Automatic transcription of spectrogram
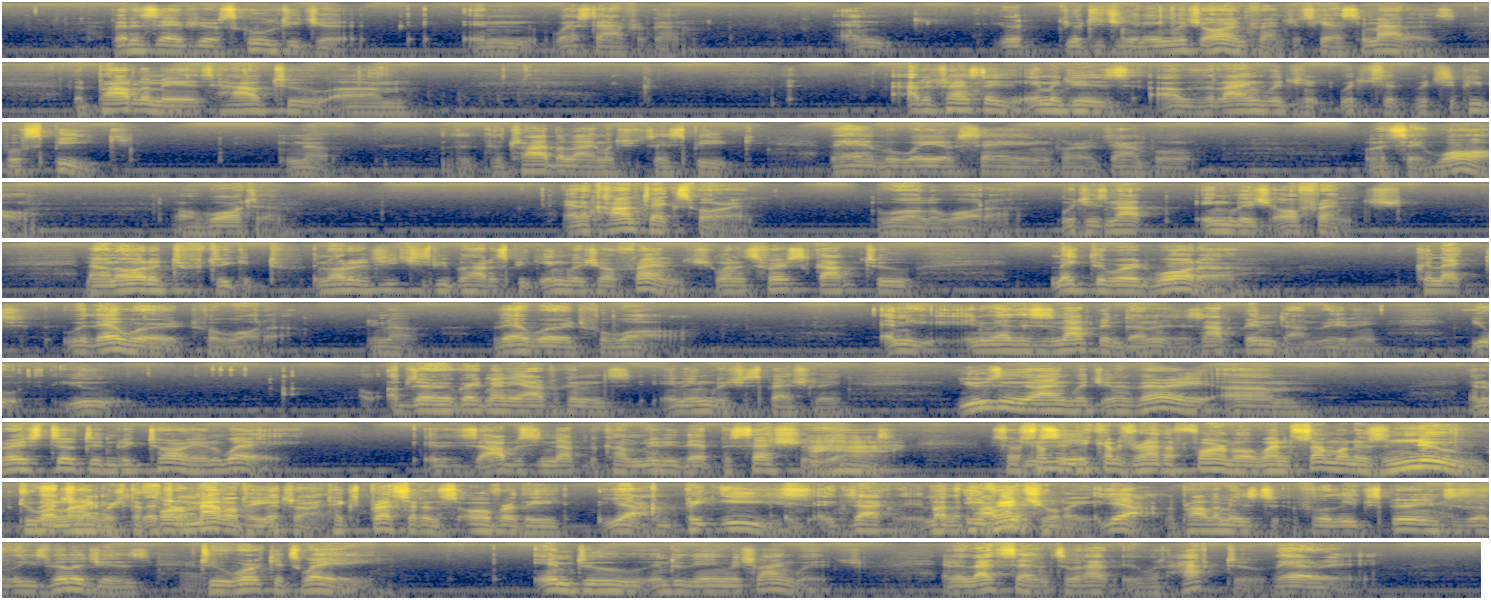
let us say, if you're a school teacher in West Africa, and you're you're teaching in English or in French, it scarcely matters. The problem is how to. Um, how to translate the images of the language which the, which the people speak, you know, the, the tribal language which they speak. They have a way of saying, for example, let's say wall or water, and a context for it, wall or water, which is not English or French. Now, in order to, to get, in order to teach these people how to speak English or French, one has first got to make the word water connect with their word for water, you know, their word for wall and, where this has not been done, it has not been done really. You you observe a great many Africans in English, especially, using the language in a very um, in a very stilted Victorian way. It has obviously not become really their possession yet. So You something see? becomes rather formal when someone is new to That's a right, language. The right, formality that's right. takes precedence over the Yeah. complete ease. Exactly. But problem- eventually- yeah, the problem is to, for the experiences of these villages to work its way into into the English language, and in that sense, it would have it would have to vary,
